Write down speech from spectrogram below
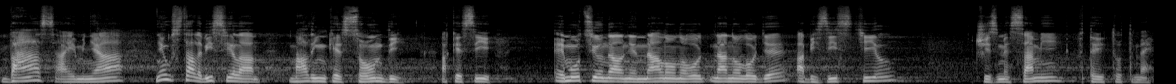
vás aj mňa, neustále vysiela malinké sondy, aké si emocionálne nanolode, aby zistil, či sme sami v tejto tme.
